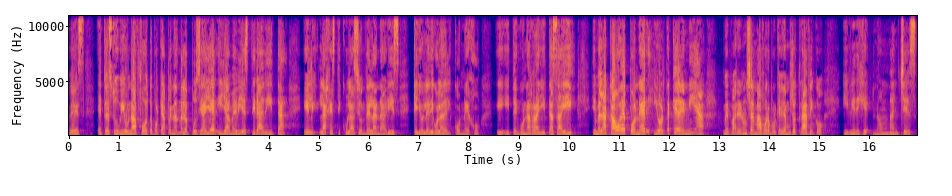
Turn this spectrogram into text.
¿Ves? Entonces subí una foto porque apenas me lo puse ayer y ya me vi estiradita el- la gesticulación de la nariz, que yo le digo la del conejo, y, y tengo unas rayitas ahí, y me la acabo de poner y ahorita que venía, me paré en un semáforo porque había mucho tráfico y vi, dije, no manches,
